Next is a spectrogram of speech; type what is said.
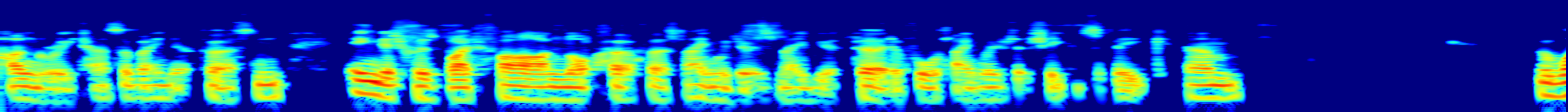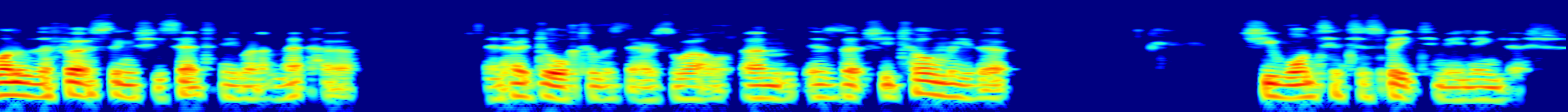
Hungary, Transylvania at first, and English was by far not her first language. It was maybe a third or fourth language that she could speak. Um, but one of the first things she said to me when I met her, and her daughter was there as well, um, is that she told me that she wanted to speak to me in English.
